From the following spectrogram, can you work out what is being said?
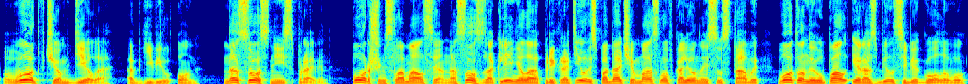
«Вот в чем дело», — объявил он. «Насос неисправен. Поршень сломался, насос заклинило, прекратилась подача масла в каленые суставы. Вот он и упал и разбил себе голову».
